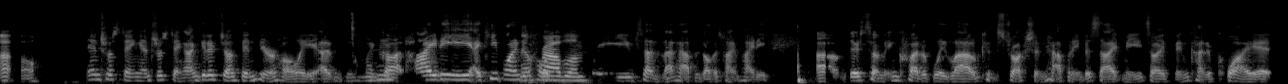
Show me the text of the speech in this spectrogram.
uh-oh Interesting, interesting. I'm gonna jump in here, Holly. I, oh my mm-hmm. God, Heidi! I keep wanting no to. No problem. You said that, that happens all the time, Heidi. Um, there's some incredibly loud construction happening beside me, so I've been kind of quiet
